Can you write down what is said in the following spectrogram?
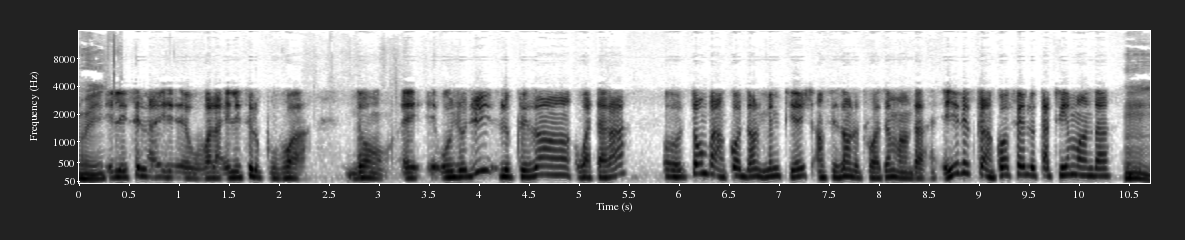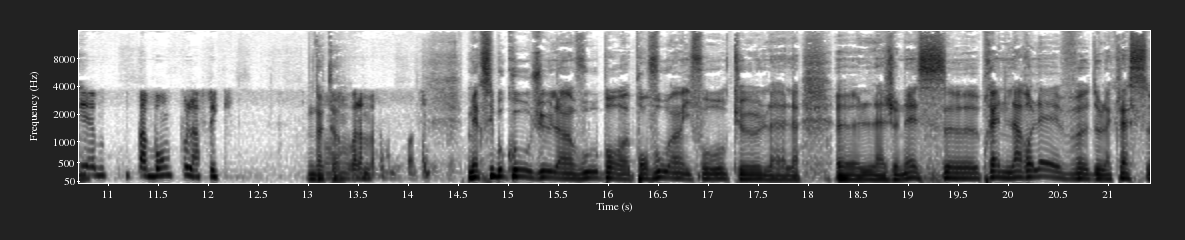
Oui. et laisser la- euh, voilà et laisser le pouvoir. Donc aujourd'hui, le président Ouattara tombe encore dans le même piège en faisant le troisième mandat et il risque encore de faire le quatrième mandat, Hmm. ce qui est pas bon pour l'Afrique. D'accord. Voilà. Merci beaucoup, Jules. hein. vous, pour, pour vous, hein, il faut que la, la, euh, la jeunesse euh, prenne la relève de la classe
